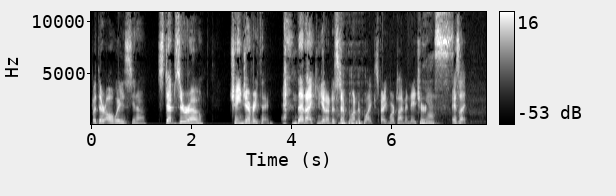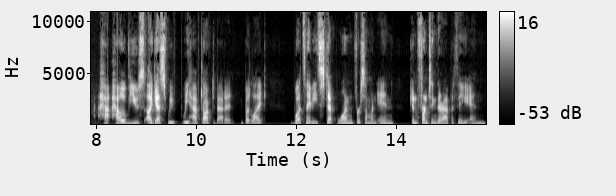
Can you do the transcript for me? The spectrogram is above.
but they're always you know step zero change everything. And then i can get on to step one of like spending more time in nature. Yes. It's like how, how have you i guess we we have talked about it but like what's maybe step one for someone in confronting their apathy and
